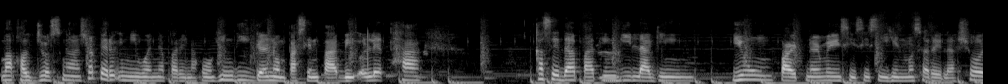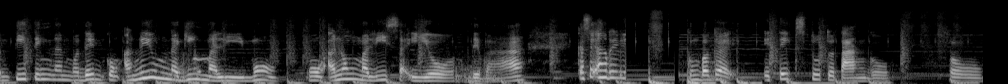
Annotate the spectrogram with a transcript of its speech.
maka-Diyos nga siya, pero iniwan niya pa rin ako. Hindi ganun, pasintabi ulit ha. Kasi dapat, Mm. hindi laging yung partner mo yung sisisihin mo sa relasyon. Titingnan mo din kung ano yung naging mali mo. Kung anong mali sa iyo, di ba? Kasi ang kumbaga, it takes two to tango. So,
